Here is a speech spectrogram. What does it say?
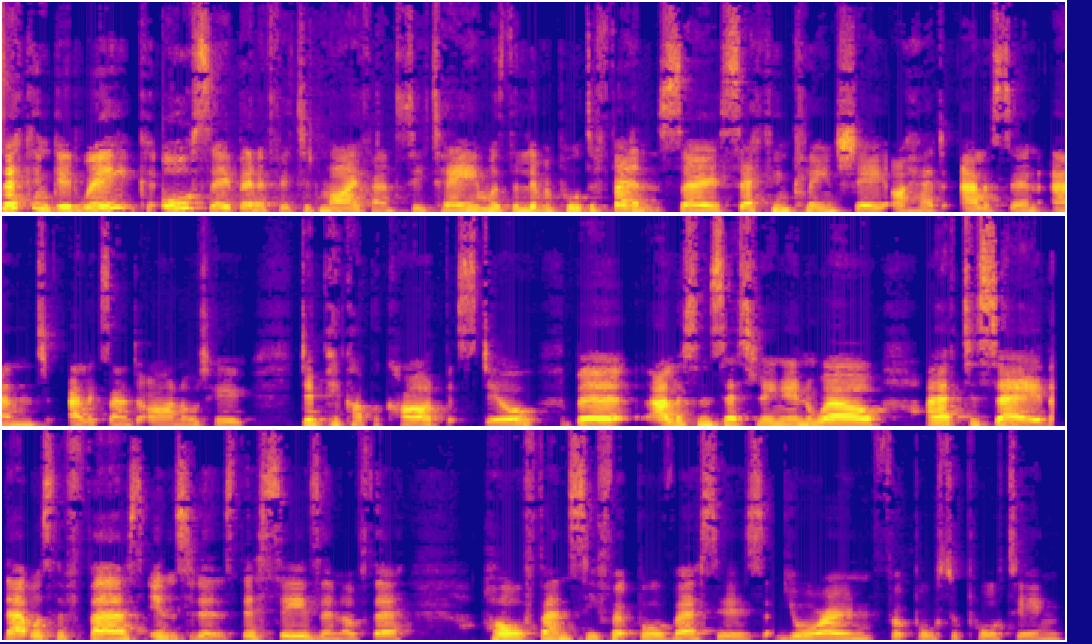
Second good week also benefited my fantasy team was the Liverpool defence. So second clean sheet, I had Alisson and Alexander Arnold, who did pick up a card, but still. But Alisson settling in well. I have to say that, that was the first incidence this season of the whole fantasy football versus your own football supporting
